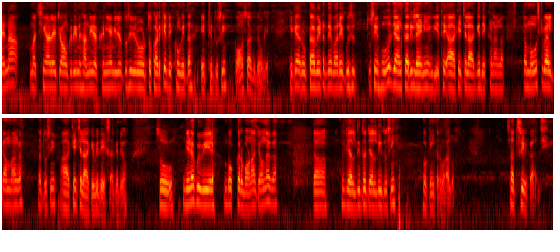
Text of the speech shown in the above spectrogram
ਇਹਨਾਂ ਮੱਛੀਆਂ ਵਾਲੇ ਚੌਂਕ ਦੀ ਨਿਸ਼ਾਨੀ ਰੱਖਣੀ ਹੈ ਕਿ ਜੋ ਤੁਸੀਂ ਰੋਡ ਤੋਂ ਖੜ ਕੇ ਦੇਖੋਗੇ ਤਾਂ ਇੱਥੇ ਤੁਸੀਂ ਪਹੁੰਚ ਸਕਦੇ ਹੋਗੇ। ਠੀਕ ਹੈ, ਰੋਟਾਵੇਟਰ ਦੇ ਬਾਰੇ ਕੁਝ ਤੁਸੀਂ ਹੋਰ ਜਾਣਕਾਰੀ ਲੈਣੀ ਹੈਗੀ, ਇੱਥੇ ਆ ਕੇ ਚਲਾ ਕੇ ਦੇਖਣਾਗਾ, ਤਾਂ ਮੋਸਟ ਵੈਲਕਮ ਆਗਾ, ਤਾਂ ਤੁਸੀਂ ਆ ਕੇ ਚਲਾ ਕੇ ਵੀ ਦੇਖ ਸਕਦੇ ਹੋ। ਸੋ ਜਿਹੜਾ ਕੋਈ ਵੀਰ ਬੁੱਕ ਕਰਵਾਉਣਾ ਚਾਹੁੰਦਾਗਾ, ਤਾਂ ਜਲਦੀ ਤੋਂ ਜਲਦੀ ਤੁਸੀਂ ਬੁਕਿੰਗ ਕਰਵਾ ਲਓ। ਸਤਿ ਸ੍ਰੀ ਅਕਾਲ ਜੀ।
